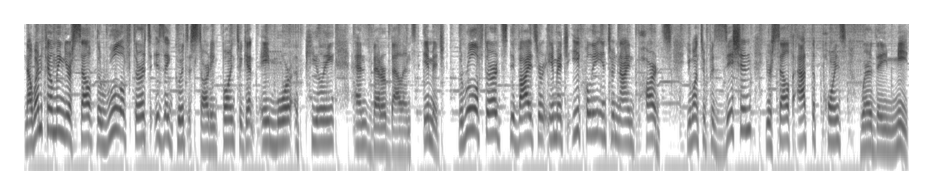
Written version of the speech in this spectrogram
Now, when filming yourself, the rule of thirds is a good starting point to get a more appealing and better balanced image. The rule of thirds divides your image equally into nine parts. You want to position yourself at the points where they meet.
